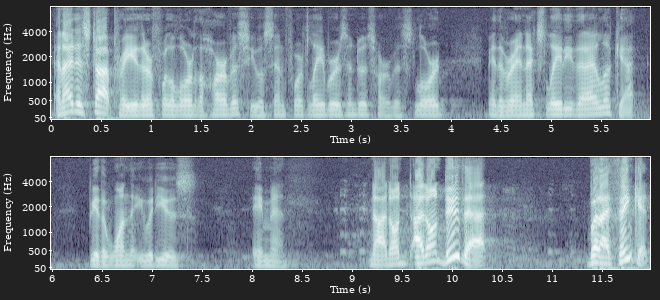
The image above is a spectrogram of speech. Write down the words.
And I just stop, pray you therefore the Lord of the harvest, he will send forth laborers into his harvest. Lord, may the very next lady that I look at be the one that you would use. Amen. No, I don't, I don't do that, but I think it.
